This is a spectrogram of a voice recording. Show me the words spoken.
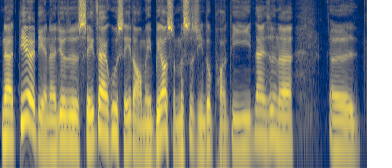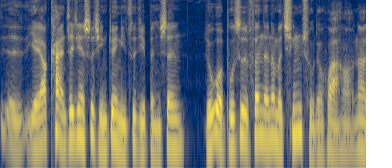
那第二点呢，就是谁在乎谁倒霉，不要什么事情都跑第一，但是呢。呃呃，也要看这件事情对你自己本身，如果不是分得那么清楚的话，哈，那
